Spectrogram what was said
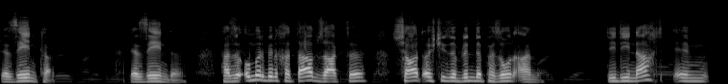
der sehen kann, der Sehende. Also Umar bin Khattab sagte, schaut euch diese blinde Person an, die die Nacht im,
